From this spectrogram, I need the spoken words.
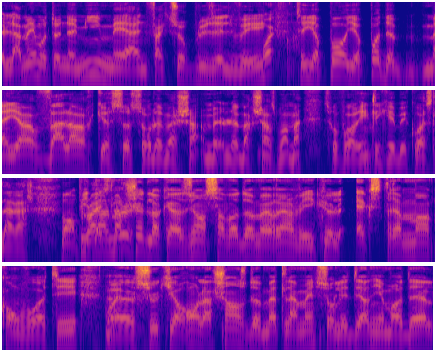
la même autonomie, mais à une facture plus élevée. Ouais. Tu sais, il n'y a, pas- y a pas de meilleure valeur que ça sur le marché, le marché en ce moment. C'est pas pour rien que les Québécois se l'arrachent. Bon, Puis dans le marché de l'occasion, ça va demeurer un véhicule extrêmement convoité. Euh, ceux qui auront la chance de mettre la main sur les derniers modèles,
